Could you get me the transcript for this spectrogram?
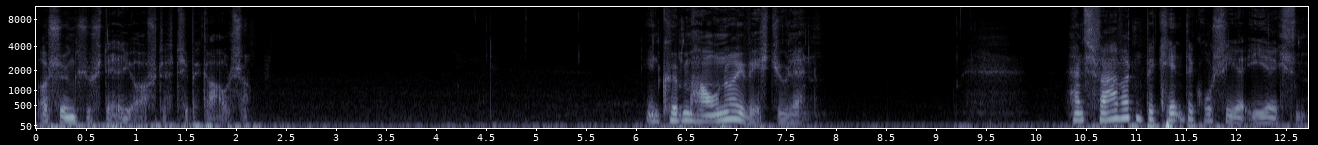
og synges jo stadig ofte til begravelser. En københavner i Vestjylland – Hans far var den bekendte grosserer Eriksen,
